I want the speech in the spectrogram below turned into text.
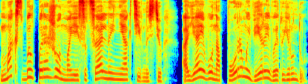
Макс был поражен моей социальной неактивностью, а я его напором и верой в эту ерунду.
